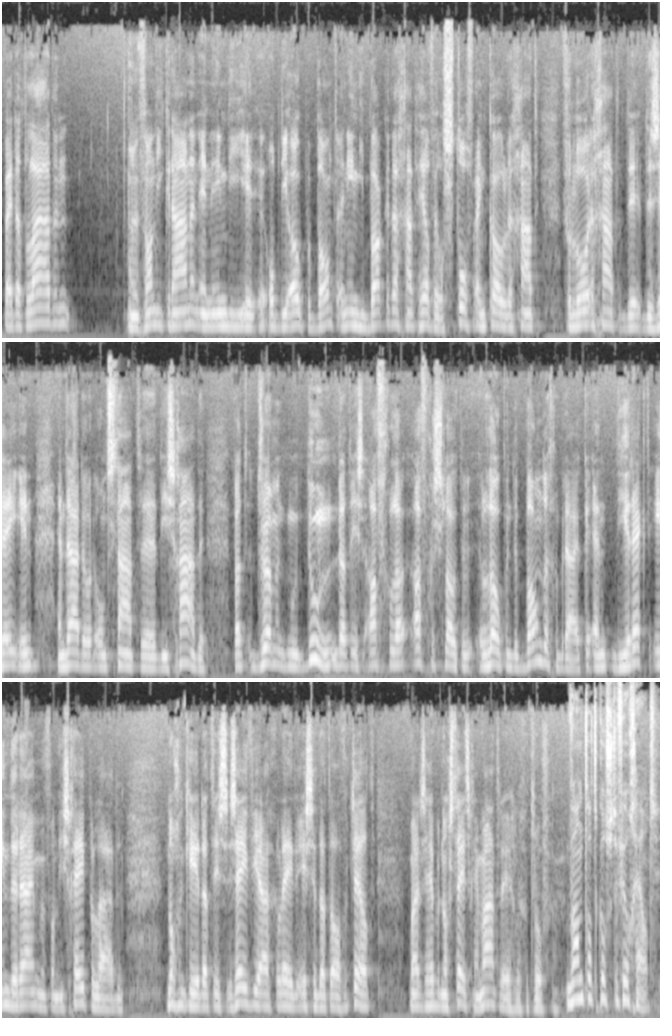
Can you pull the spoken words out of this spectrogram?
bij dat laden van die kranen en in die, eh, op die open band en in die bakken... daar gaat heel veel stof en kolen gaat verloren, gaat de, de zee in... en daardoor ontstaat uh, die schade. Wat Drummond moet doen, dat is afgesloten lopende banden gebruiken... en direct in de ruimen van die schepen laden. Nog een keer, dat is zeven jaar geleden is ze dat al verteld... maar ze hebben nog steeds geen maatregelen getroffen. Want dat kost te veel geld?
